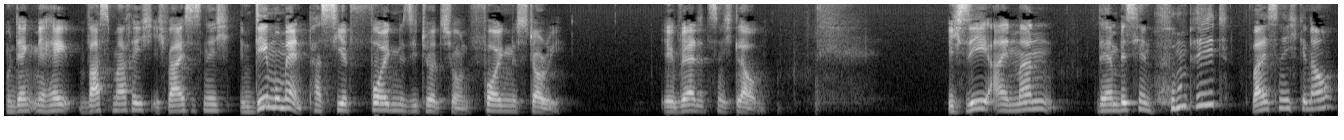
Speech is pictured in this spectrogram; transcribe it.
und denke mir, hey, was mache ich? Ich weiß es nicht. In dem Moment passiert folgende Situation, folgende Story. Ihr werdet es nicht glauben. Ich sehe einen Mann, der ein bisschen humpelt, weiß nicht genau,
